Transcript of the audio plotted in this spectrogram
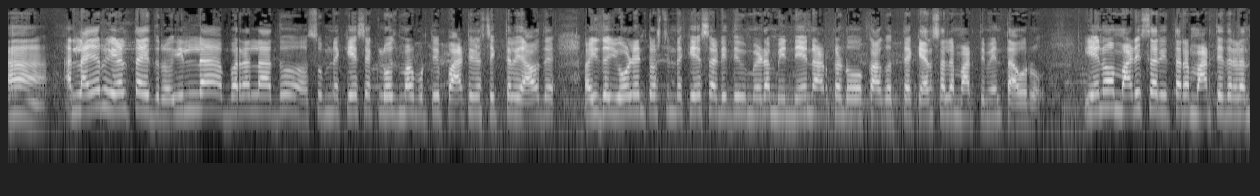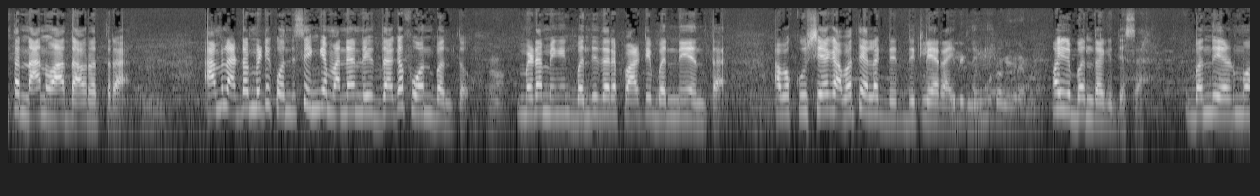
ಹಾಂ ಅಲ್ಲಿ ಲಾಯರು ಹೇಳ್ತಾ ಇದ್ರು, ಇಲ್ಲ, ಬರಲ್ಲ ಅದು ಸುಮ್ಮನೆ ಕೇಸೇ ಕ್ಲೋಸ್ ಮಾಡಿಬಿಡ್ತೀವಿ ಪಾರ್ಟಿನ ಸಿಗ್ತಲ್ಲ ಯಾವುದೇ ಐದು ಏಳೆಂಟು ವರ್ಷದಿಂದ ಕೇಸ್ ಆಡಿದ್ದೀವಿ ಮೇಡಮ್ ಇನ್ನೇನು ಆಡ್ಕೊಂಡು ಹೋಗೋಕ್ಕಾಗುತ್ತೆ ಕ್ಯಾನ್ಸಲೇ ಮಾಡ್ತೀವಿ ಅಂತ ಅವರು. ಏನೋ ಮಾಡಿ ಸರ್ ಈ ಥರ ಮಾಡ್ತಿದ್ರಲ್ಲ ಅಂತ ನಾನು ಆದ ಅವ್ರ ಹತ್ರ. ಆಮೇಲೆ ಆಟೋಮೆಟಿಕ್ ಒಂದು ದಿವಸ ಹಿಂಗೆ ಮನೇಲಿ ಇದ್ದಾಗ ಫೋನ್ ಬಂತು. ಮೇಡಮ್ ಹಿಂಗೆ ಹಿಂಗೆ ಬಂದಿದ್ದಾರೆ ಪಾರ್ಟಿ ಬನ್ನಿ ಅಂತ. ಅವಾಗ ಖುಷಿಯಾಗಿ ಅವತ್ತೇ ಎಲ್ಲ ಡಿಕ್ಲಿಯರ್ ಆಯ್ತು ನನಗೆ ಹಾಂ ಇದು ಬಂದೋಗಿದ್ದೆ ಸರ್. ಬಂದು ಎರಡು ಮೂ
